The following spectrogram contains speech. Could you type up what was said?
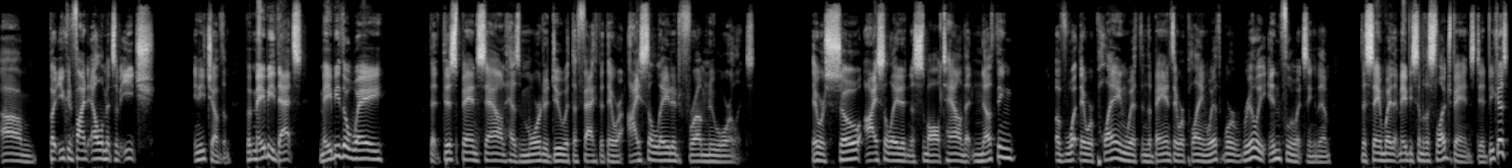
Um, but you can find elements of each in each of them. But maybe that's maybe the way that this band sound has more to do with the fact that they were isolated from New Orleans. They were so isolated in a small town that nothing of what they were playing with and the bands they were playing with were really influencing them the same way that maybe some of the sludge bands did. Because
